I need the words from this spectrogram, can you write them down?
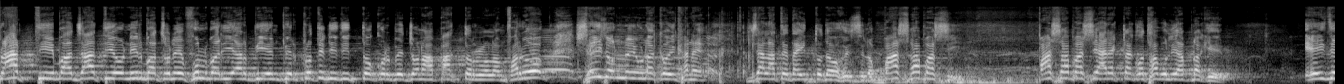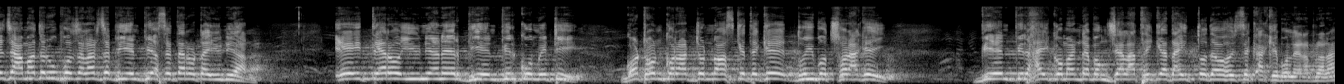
প্রার্থী বা জাতীয় নির্বাচনে ফুলবাড়িয়ার বিএনপির প্রতিনিধিত্ব করবে জনাব আক্তারুল আলম ফারুক। সেই জন্যই ওনাকে ওইখানে জেলাতে দায়িত্ব দেওয়া হয়েছিল। পাশাপাশি পাশাপাশি আরেকটা কথা বলি আপনাকে। এই যে যে আমাদের উপজেলার যে বিএনপি আছে, তেরোটা ইউনিয়ন। এই তেরো ইউনিয়নের বিএনপির কমিটি গঠন করার জন্য আজকে থেকে দুই বছর আগেই বিএনপির হাইকমান্ড এবং জেলা থেকে দায়িত্ব দেওয়া হয়েছে কাকে বলেন আপনারা?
